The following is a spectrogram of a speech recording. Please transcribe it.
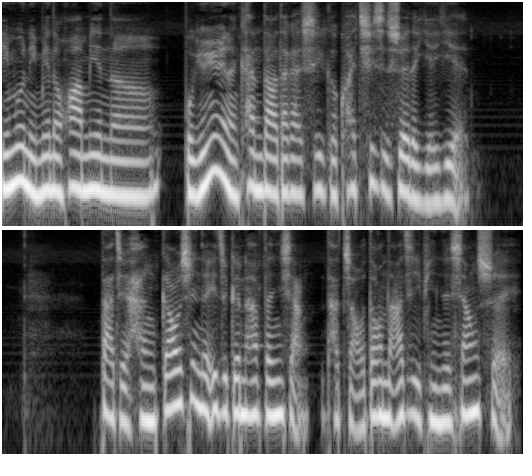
荧幕里面的画面呢，我远远的看到，大概是一个快七十岁的爷爷。大姐很高兴的一直跟他分享，他找到哪几瓶的香水，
